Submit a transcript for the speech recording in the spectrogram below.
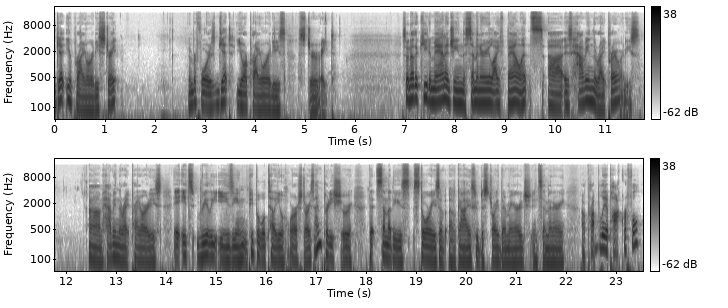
get your priorities straight. Number four is get your priorities straight. So, another key to managing the seminary life balance uh, is having the right priorities. Um, having the right priorities. It, it's really easy, and people will tell you horror stories. I'm pretty sure that some of these stories of, of guys who destroyed their marriage in seminary are probably apocryphal.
